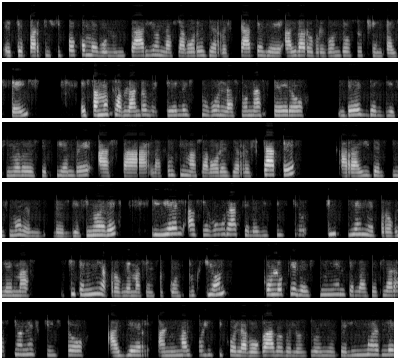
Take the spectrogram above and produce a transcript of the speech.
eh, que participó como voluntario en las labores de rescate de Álvaro Obregón 286. Estamos hablando de que él estuvo en la zona cero desde el 19 de septiembre hasta las últimas labores de rescate a raíz del sismo del, del 19 y él asegura que el edificio sí tiene problemas, sí tenía problemas en su construcción, con lo que desmiente las declaraciones que hizo ayer Animal Político, el abogado de los dueños del inmueble,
